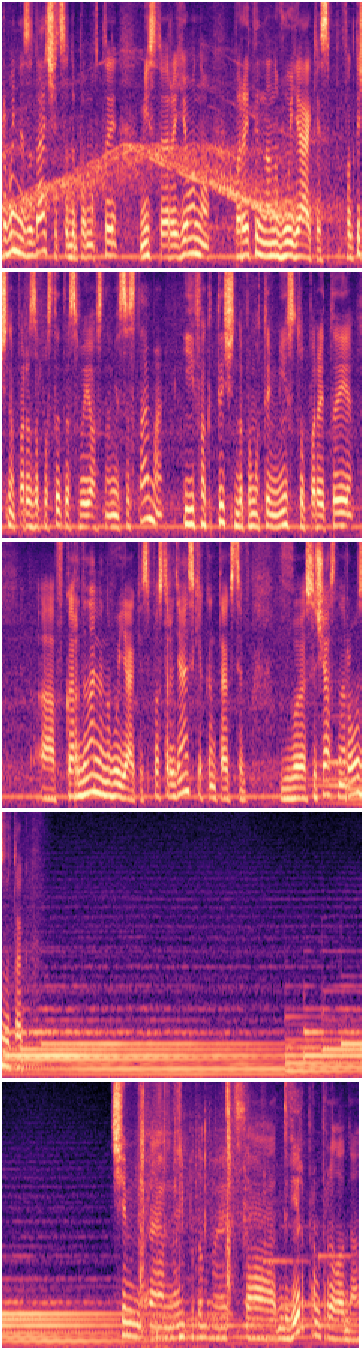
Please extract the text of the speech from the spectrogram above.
Первинні задачі це допомогти місту і регіону перейти на нову якість, фактично перезапустити свої основні системи і фактично допомогти місту перейти е, в кардинально нову якість пострадянських контекстів, в сучасний розвиток. Чим е, мені подобається двір промприлада,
